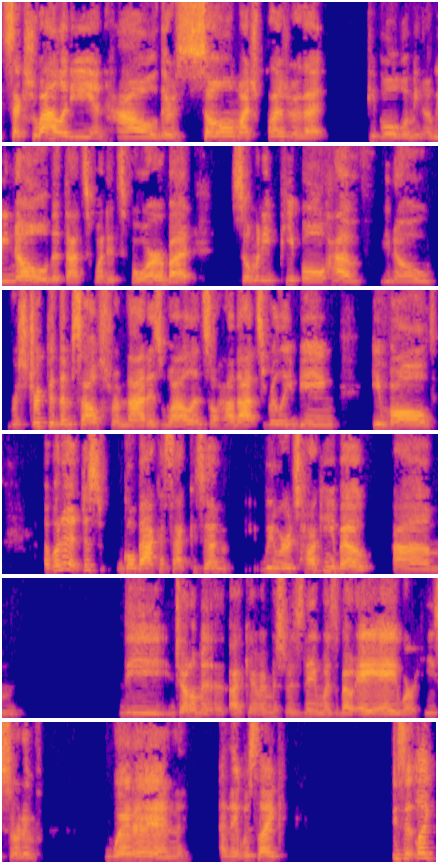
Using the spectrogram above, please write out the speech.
sexuality and how there's so much pleasure that people, I mean, we know that that's what it's for, but so many people have, you know, restricted themselves from that as well. And so how that's really being evolved. I want to just go back a sec because I'm, when we were talking about, um, the gentleman, I can't remember his name was about AA, where he sort of went in and it was like, is it like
